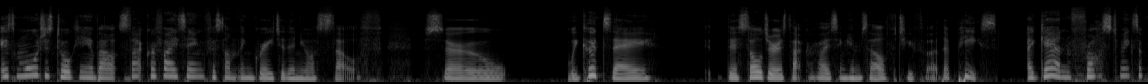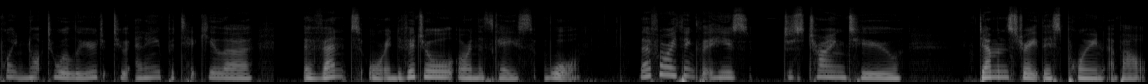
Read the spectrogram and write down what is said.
it's more just talking about sacrificing for something greater than yourself. So we could say the soldier is sacrificing himself to further peace. Again, Frost makes a point not to allude to any particular event or individual, or in this case, war. Therefore, I think that he's just trying to demonstrate this point about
